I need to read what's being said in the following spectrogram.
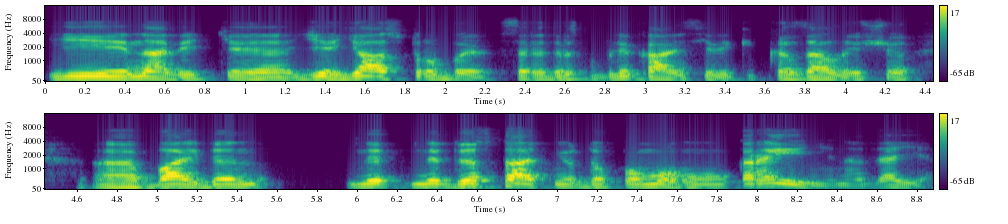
І навіть е, є яструби серед республіканців, які казали, що е, Байден не- недостатню допомогу Україні надає.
